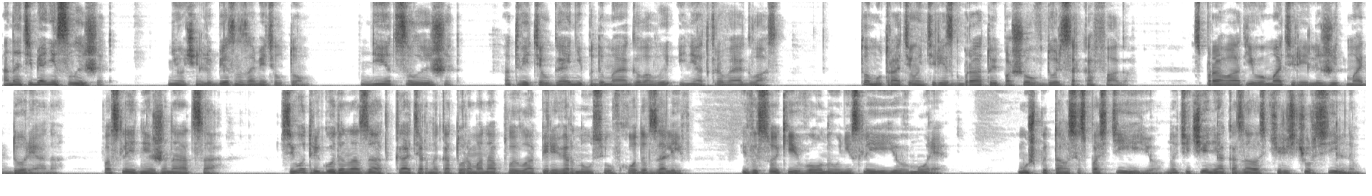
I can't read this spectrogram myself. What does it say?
«Она тебя не слышит!» – не очень любезно заметил Том. «Нет, слышит», – ответил Гай, не поднимая головы и не открывая глаз. Том утратил интерес к брату и пошел вдоль саркофагов. Справа от его матери лежит мать Дориана, последняя жена отца, всего три года назад катер, на котором она плыла, перевернулся у входа в залив, и высокие волны унесли ее в море. Муж пытался спасти ее, но течение оказалось чересчур сильным,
